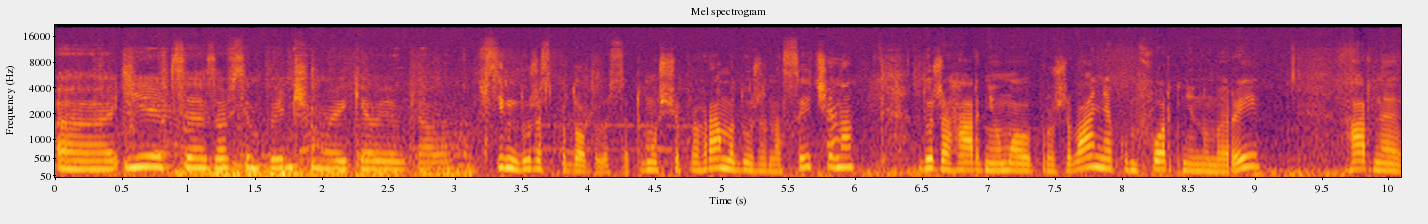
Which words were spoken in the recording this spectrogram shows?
Е, і це зовсім по-іншому, як я уявляла. Всім дуже сподобалося, тому що програма дуже насичена, дуже гарні умови проживання, комфортні номери, гарне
